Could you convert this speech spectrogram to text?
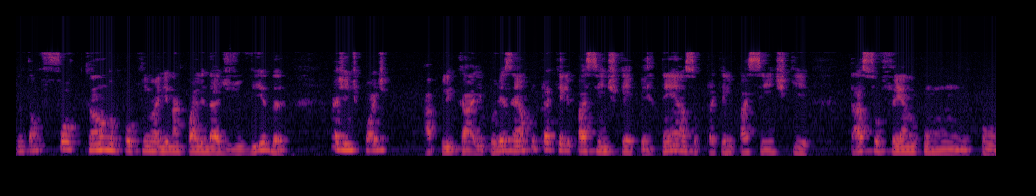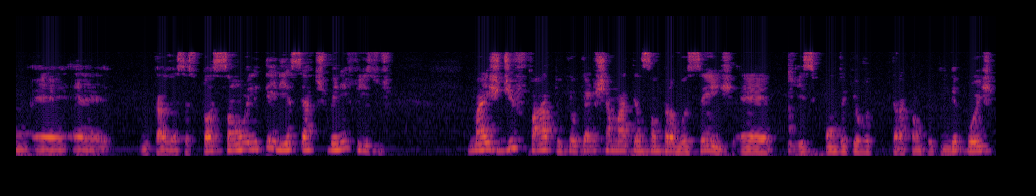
Então, focando um pouquinho ali na qualidade de vida, a gente pode aplicar ali, por exemplo, para aquele paciente que é hipertenso, para aquele paciente que está sofrendo com, com é, é, no caso dessa situação, ele teria certos benefícios. Mas, de fato, o que eu quero chamar a atenção para vocês, é, esse ponto aqui eu vou tratar um pouquinho depois,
